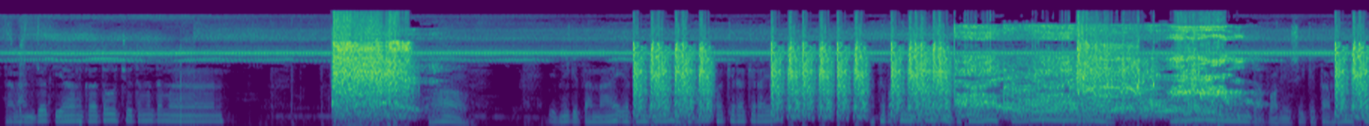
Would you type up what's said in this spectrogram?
kita lanjut yang ketujuh teman-teman. Wow ini kita naik ya teman-teman. Apa? Kira-kira ya ada pak polisi pak polisi. Kita makan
